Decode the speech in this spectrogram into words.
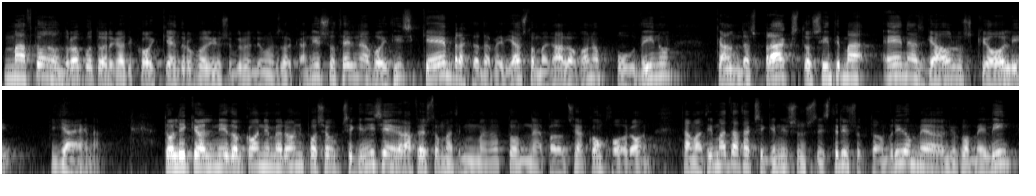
Με αυτόν τον τρόπο, το Εργατικό Κέντρο Βορείου Συγκροτήματος Δοκανήσου θέλει να βοηθήσει και έμπρακτα τα παιδιά στο μεγάλο αγώνα που δίνουν κάνοντας πράξη το σύνθημα «Ένας για όλους και όλοι για ένα». Το Λύκειο Ελληνίδων Κόνη ενημερώνει πως έχουν ξεκινήσει οι εγγραφές των, των παραδοσιακών χωρών. Τα μαθήματα θα ξεκινήσουν στις 3 Οκτωβρίου με ολιγομελή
